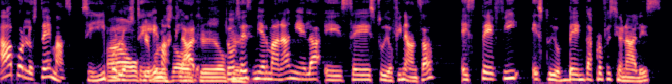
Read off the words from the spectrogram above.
Ah, por los temas. Sí, por Ah, los ok, por temas, los- claro. ok, ok. Entonces, mi hermana Daniela es, eh, estudió finanzas. Steffi estudió ventas profesionales,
